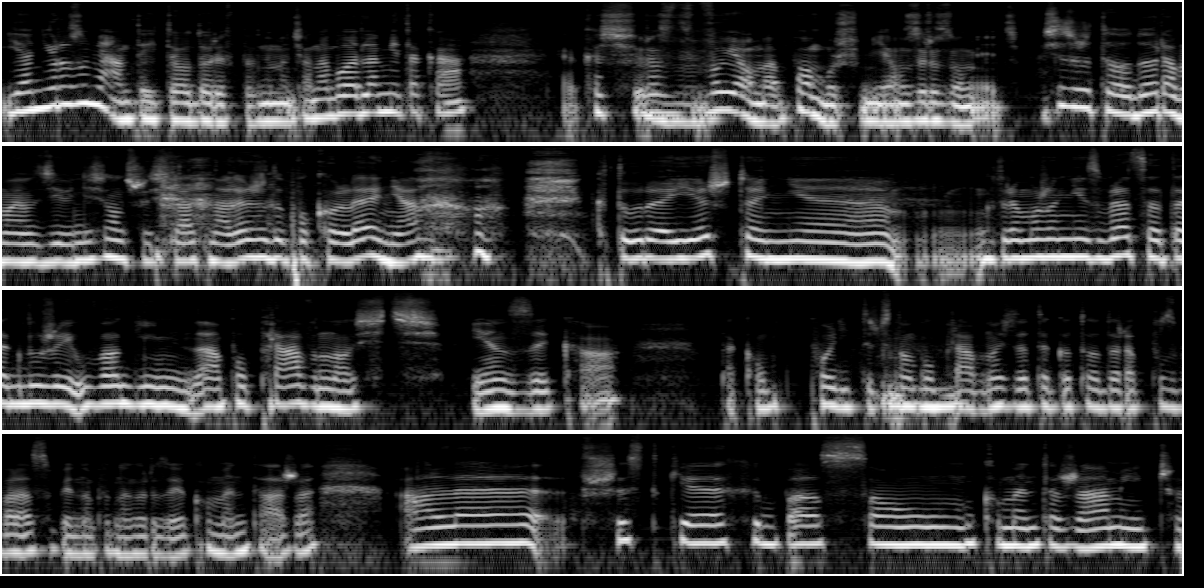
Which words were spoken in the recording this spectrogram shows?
ja nie rozumiałam tej Teodory w pewnym momencie. Ona była dla mnie taka jakaś rozdwojona. Pomóż mi ją zrozumieć. Myślę, że Teodora, mając 96 lat, należy do pokolenia, które jeszcze nie, które może nie zwraca tak dużej uwagi na poprawność języka, taką polityczną poprawność, dlatego Teodora pozwala sobie na pewnego rodzaju komentarze, ale wszystkie chyba są komentarzami, czy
